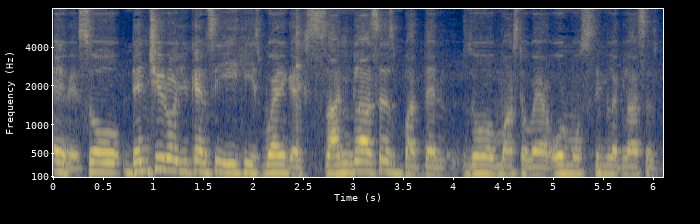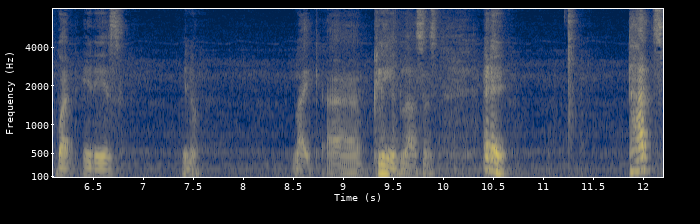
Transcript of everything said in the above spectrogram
Anyway, so Denjiro, you can see he's wearing a sunglasses, but then Zoro must wear almost similar glasses, but it is, you know, like uh, clear glasses. Anyway, that's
